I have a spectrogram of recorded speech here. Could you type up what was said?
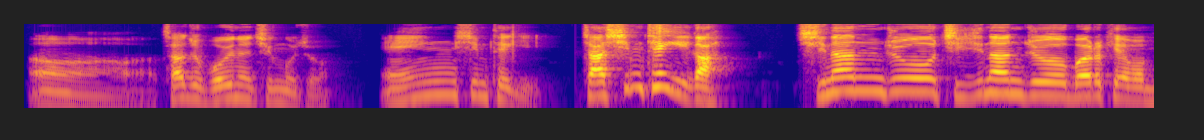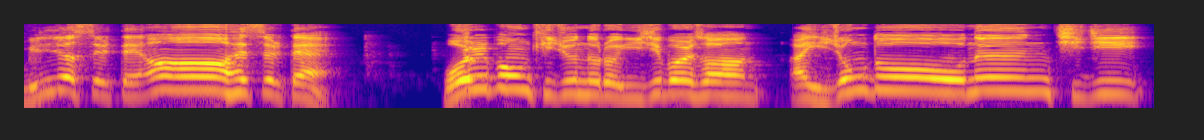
어, 자주 보이는 친구죠. 엥 심태기. 자, 심태기가 지난주, 지지난주 뭐 이렇게 뭐 밀렸을 때, 어 했을 때 월봉 기준으로 20월선 아 이 정도는 지지,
